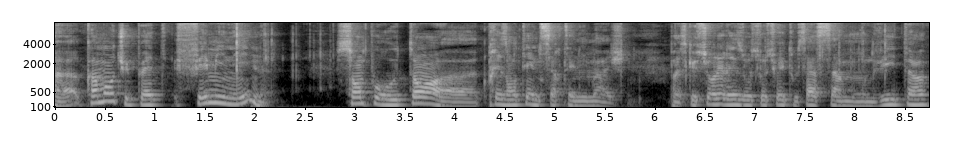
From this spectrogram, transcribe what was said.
Euh, comment tu peux être féminine sans pour autant présenter une certaine image? Parce que sur les réseaux sociaux et tout ça, ça monte vite. Hein.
